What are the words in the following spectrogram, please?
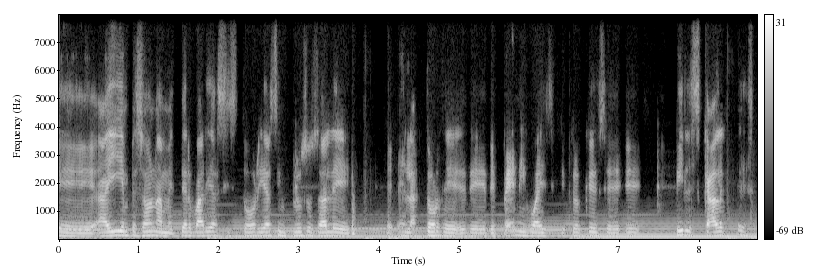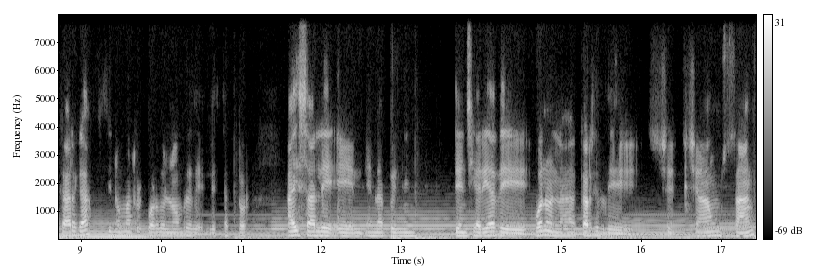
eh, ahí empezaron a meter varias historias, incluso sale eh, el actor de, de, Pennywise, que creo que es eh, Phil Scarga, si no mal recuerdo el nombre de, este actor. Ahí sale en, la penitenciaria de, bueno, en la cárcel de Sang,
